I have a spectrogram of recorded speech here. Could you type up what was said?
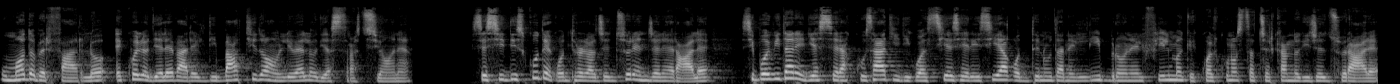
Un modo per farlo è quello di elevare il dibattito a un livello di astrazione. Se si discute contro la censura in generale, si può evitare di essere accusati di qualsiasi eresia contenuta nel libro o nel film che qualcuno sta cercando di censurare.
